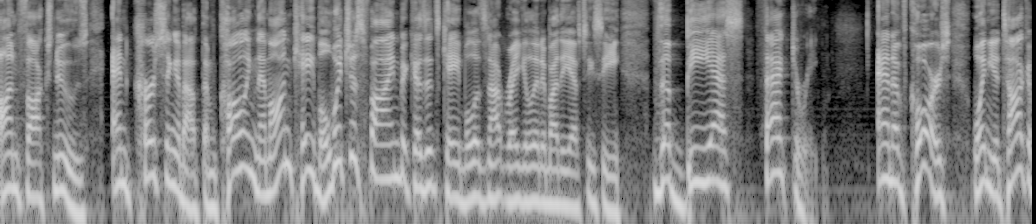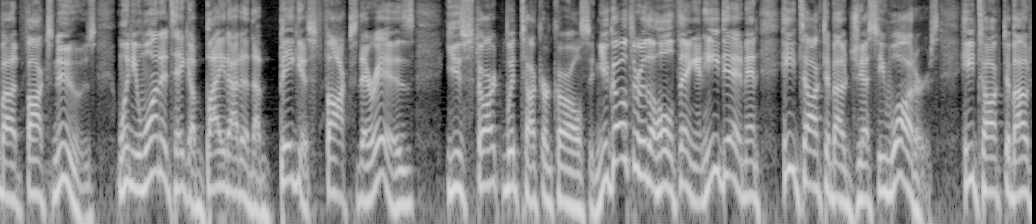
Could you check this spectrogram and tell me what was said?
on Fox News and cursing about them, calling them on cable, which is fine because it's cable, it's not regulated by the FCC, the BS factory. And of course, when you talk about Fox News, when you want to take a bite out of the biggest Fox there is, you start with Tucker Carlson. You go through the whole thing, and he did, man. He talked about Jesse Watters. He talked about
